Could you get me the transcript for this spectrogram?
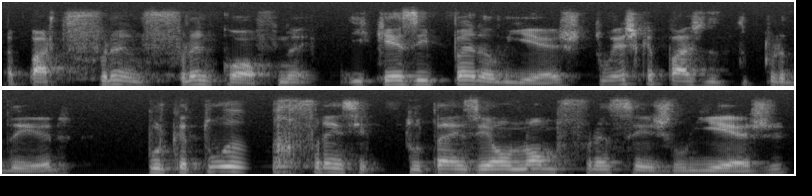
a parte fran francófona e queres ir para Liège, tu és capaz de te perder porque a tua referência que tu tens é o nome francês Liège,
